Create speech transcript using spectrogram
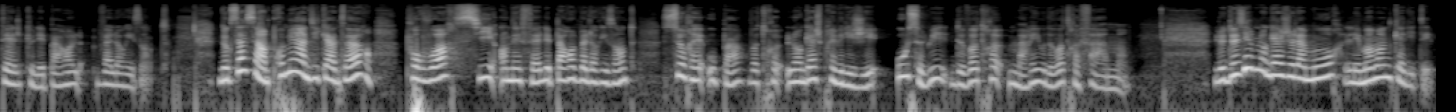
tel que les paroles valorisantes. Donc ça, c'est un premier indicateur pour voir si, en effet, les paroles valorisantes seraient ou pas votre langage privilégié ou celui de votre mari ou de votre femme. Le deuxième langage de l'amour, les moments de qualité.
